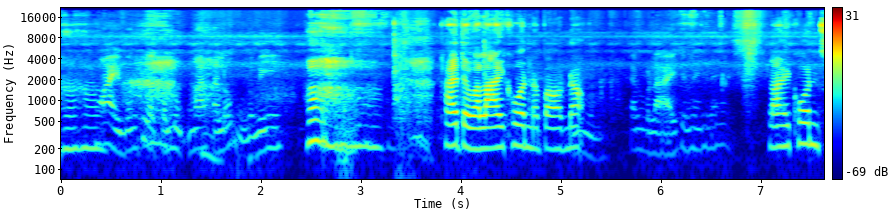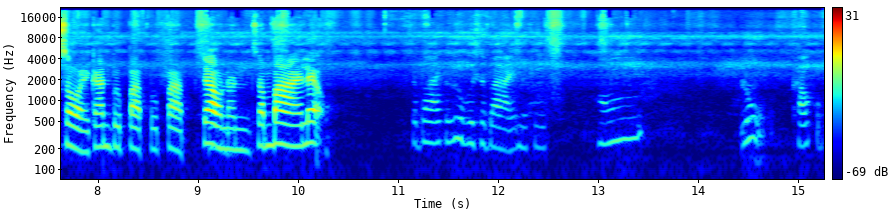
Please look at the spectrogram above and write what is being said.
ห้อยบงเถื่อกระลุกมากกระลุกก็มีใครแต่ว่าหลายคนนะปอมเนาะอืมกันบหลายใช่ไหมแล้วหลายคนสอยกันปึบปับปึบปับเจ้านั่นสำบายแล้ว สบายก็คือบ่สบายบางทีห้องลูกเขากับ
